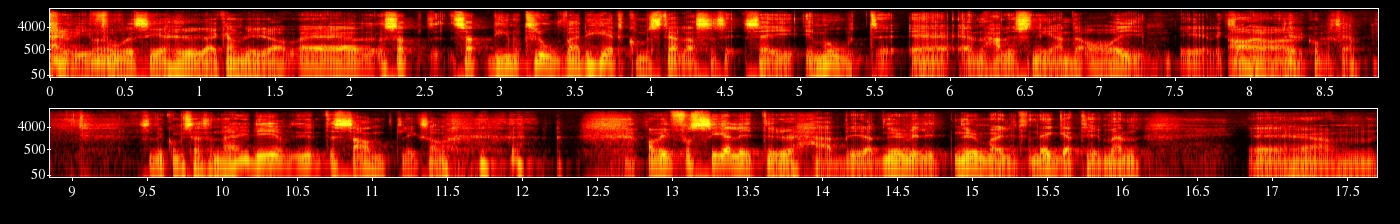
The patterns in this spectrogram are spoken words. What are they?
Nej, vi får väl se hur det där kan bli då. Eh, Så att, så att din trovärdighet kommer ställa sig emot eh, en hallucinerande AI. Är liksom Ja, ja. det det kommer säga. Så du kommer säga så nej det är det är inte sant liksom. Ja, vi får se lite hur det här blir. Nu är, vi lite, nu är man ju lite negativ, men eh, ehm,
